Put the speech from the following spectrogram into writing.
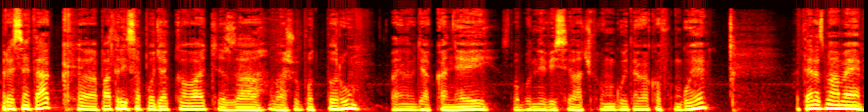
Presne tak. Patrí sa poďakovať za vašu podporu. Len vďaka nej Slobodný vysielač funguje tak, ako funguje. A teraz máme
